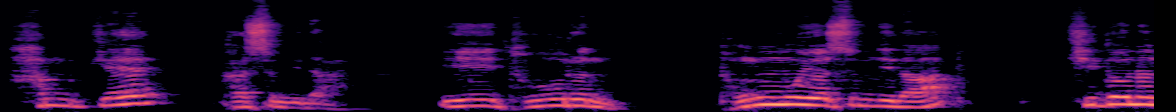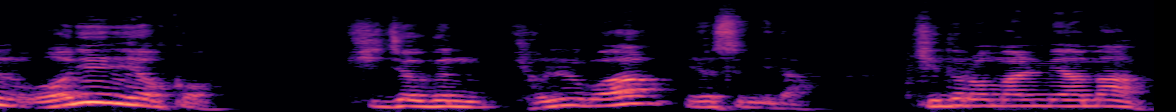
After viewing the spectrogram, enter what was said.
함께 갔습니다. 이 둘은 동무였습니다. 기도는 원인이었고 기적은 결과였습니다. 기도로 말미암아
